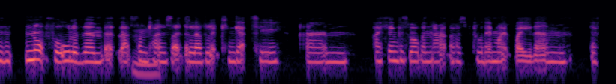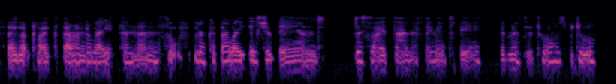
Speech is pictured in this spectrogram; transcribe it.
n- not for all of them, but that's Mm. sometimes like the level it can get to. Um, I think as well when they're at the hospital, they might weigh them if they look like they're underweight, and then sort of look at their weight they should be and decide then if they need to be admitted to a hospital.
